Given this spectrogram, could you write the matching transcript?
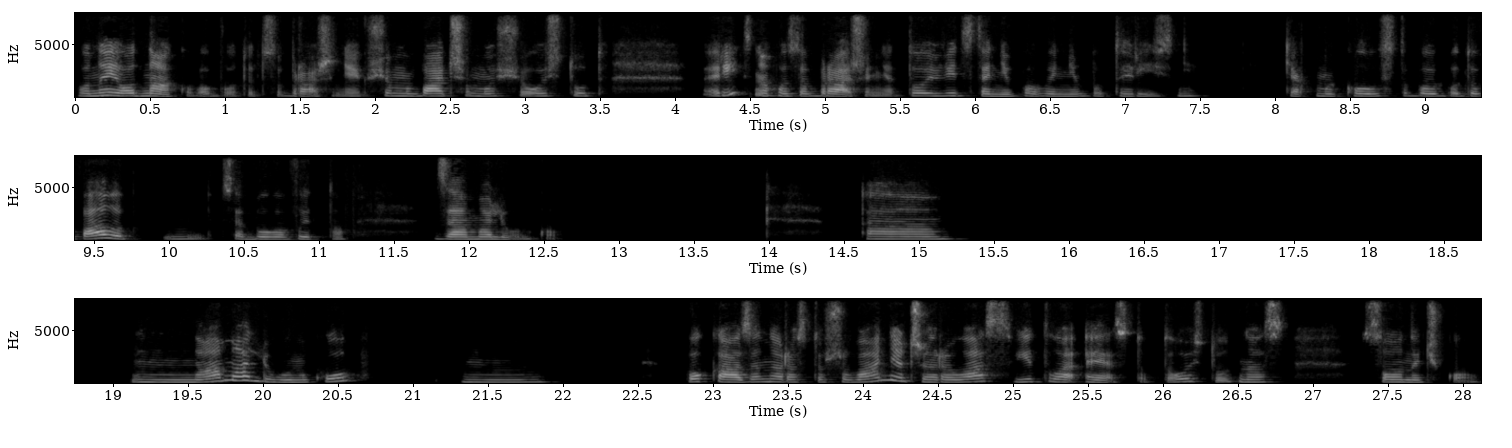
вони однаково будуть зображення. Якщо ми бачимо, що ось тут різного зображення, то і відстані повинні бути різні. Як ми коли з тобою будували, це було видно за малюнком. На малюнку показано розташування джерела світла С. Тобто ось тут у нас сонечко,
